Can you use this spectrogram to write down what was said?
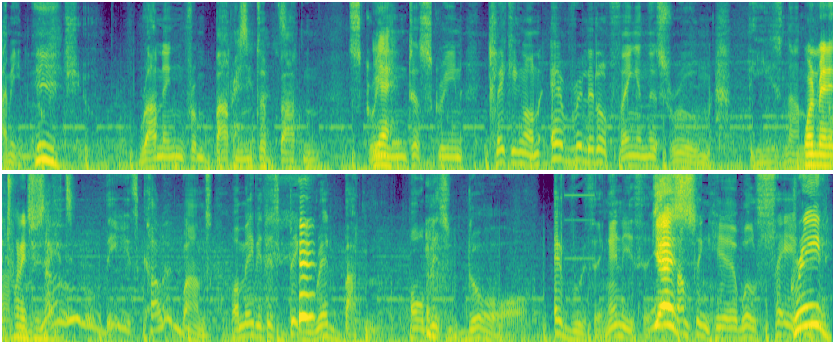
I mean, look at you. Running from button Pressing to buttons. button, screen to screen, clicking on every little thing in this room. These numbers. One minute, buttons. 22 seconds. No, these colored ones. Or maybe this big red button. Or this door. Everything, anything. Yes! Something here will save Green. me.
